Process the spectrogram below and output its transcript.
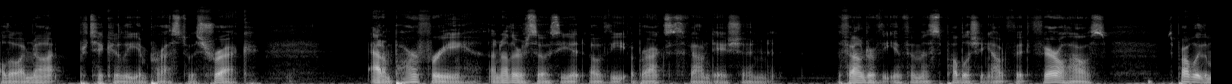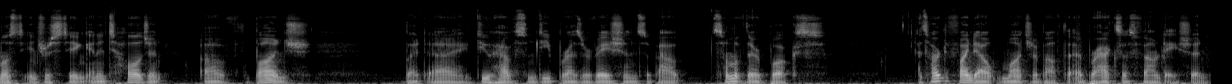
although I'm not particularly impressed with Schreck. Adam Parfrey, another associate of the Abraxas Foundation, the founder of the infamous publishing outfit Feral House, is probably the most interesting and intelligent of the bunch, but I do have some deep reservations about some of their books. It's hard to find out much about the Abraxas Foundation.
